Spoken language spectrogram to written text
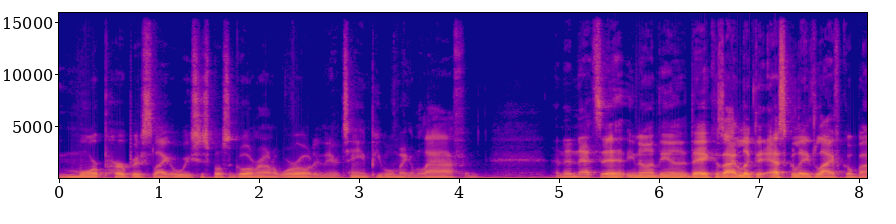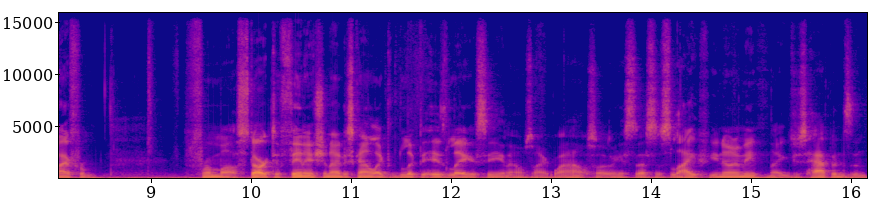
more purpose? Like, are we just supposed to go around the world and entertain people, make them laugh, and and then that's it? You know, at the end of the day, because I looked at Escalade's life go by from from uh, start to finish, and I just kind of like looked at his legacy, and I was like, wow. So I guess that's just life. You know what I mean? Like, it just happens, and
